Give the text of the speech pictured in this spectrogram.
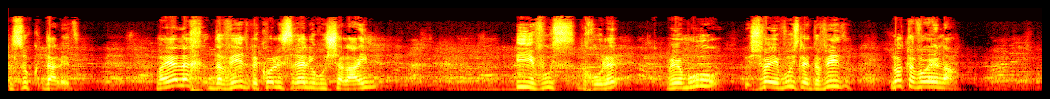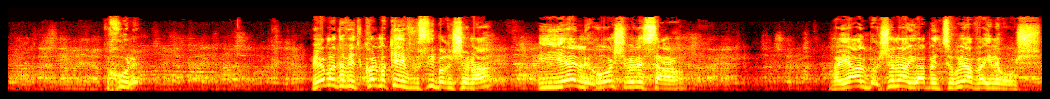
פסוק ד', וילך דוד בכל ישראל ירושלים, אי יבוס וכולי, ויאמרו יושבי יבוס לדוד, לא תבוא הנה, וכולי. ויאמר דוד, כל מכה יבוסי בראשונה, יהיה לראש ולשר. ויעל בראשונה יואב בן צוריה ויהי לראש.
